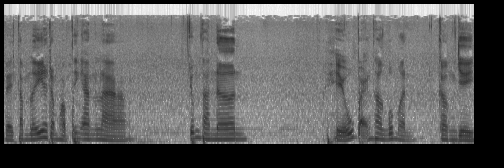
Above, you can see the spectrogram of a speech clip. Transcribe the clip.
về tâm lý ở trong học tiếng Anh là chúng ta nên hiểu bản thân của mình cần gì.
